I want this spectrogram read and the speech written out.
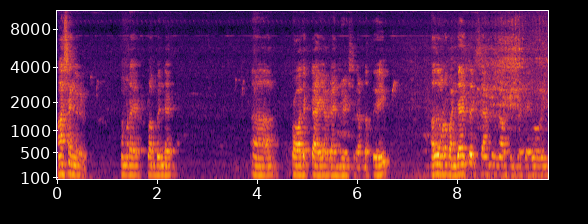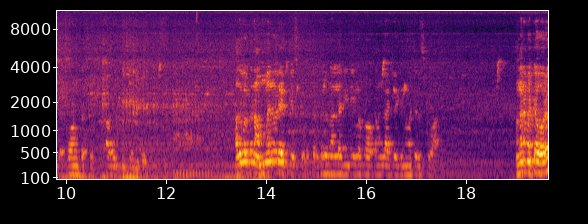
ആശങ്കകൾ നമ്മുടെ ക്ലബിന്റെ പ്രോജക്റ്റായി അവർ കണ്ടെത്തുകയും അത് നമ്മുടെ പഞ്ചായത്ത് അടിസ്ഥാനത്തിൽ നടത്തിയിട്ടുള്ള ജൈവവൈദ്യ കോൺഗ്രസ് അവതരിപ്പിക്കുകയും ചെയ്തു അതുപോലെ തന്നെ അമ്മനൂർ എൽ പി സ്കൂൾ ഇത്തരത്തിൽ നല്ല രീതിയിലുള്ള പ്രവർത്തനം കാഴ്ചവെക്കുന്ന മറ്റൊരു സ്കൂളാണ്. അങ്ങനെ മറ്റേ ഓരോ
